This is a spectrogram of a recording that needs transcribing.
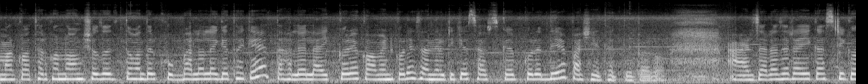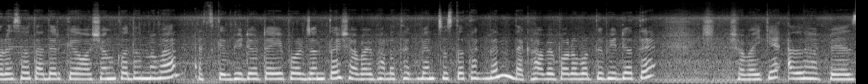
আমার কথার কোনো অংশ যদি তোমাদের খুব ভালো লেগে থাকে, তাহলে লাইক করে কমেন্ট করে চ্যানেলটিকে সাবস্ক্রাইব করে দিয়ে পাশেই থাকতে পারো। আর যারা যারা এই কাজটি করেছ, তাদেরকে অসংখ্য ধন্যবাদ। আজকের ভিডিওটা এই পর্যন্তই। সবাই ভালো থাকবেন, সুস্থ থাকবেন। দেখা হবে পরবর্তী ভিডিওতে। সবাইকে আল্লাহ হাফেজ।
